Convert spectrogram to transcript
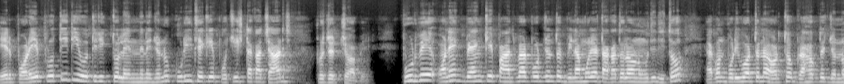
এরপরে প্রতিটি অতিরিক্ত লেনদেনের জন্য কুড়ি থেকে পঁচিশ টাকা চার্জ প্রযোজ্য হবে। পূর্বে অনেক ব্যাংকে পাঁচবার পর্যন্ত বিনামূল্যে টাকা তোলার অনুমতি দিত, এখন পরিবর্তনের অর্থ গ্রাহকদের জন্য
